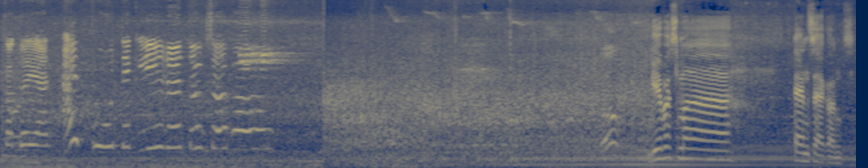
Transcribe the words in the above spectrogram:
Cagayan. Ay, putik ina tag sabaw. Go! Give us mga 10 seconds.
